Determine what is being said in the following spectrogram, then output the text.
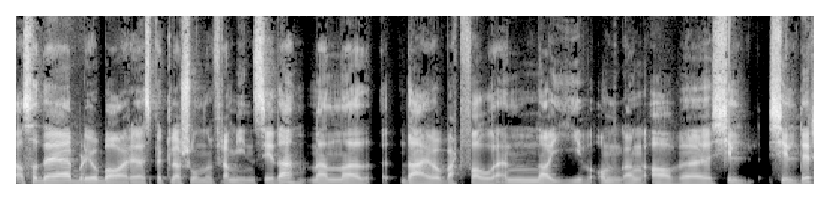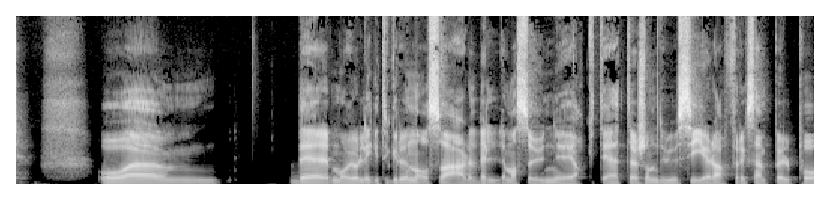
Altså det blir jo bare spekulasjoner fra min side, men det er jo i hvert fall en naiv omgang av kilder. Og det må jo ligge til grunn. Og så er det veldig masse unøyaktigheter, som du sier, da. F.eks. på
